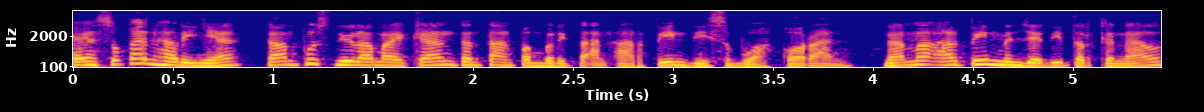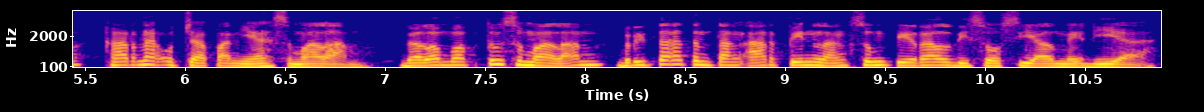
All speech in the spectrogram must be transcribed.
Keesokan harinya, kampus diramaikan tentang pemberitaan Arpin di sebuah koran. Nama Arpin menjadi terkenal karena ucapannya semalam. Dalam waktu semalam, berita tentang Arpin langsung viral di sosial media.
